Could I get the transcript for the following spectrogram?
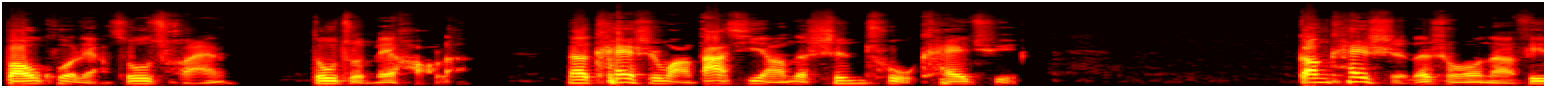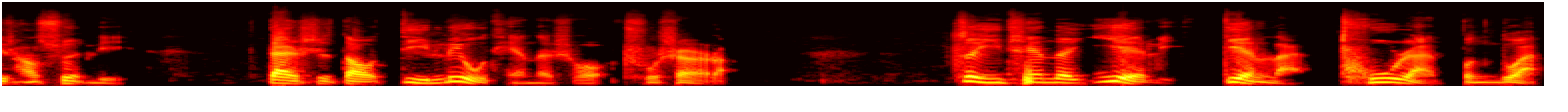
包括两艘船都准备好了，那开始往大西洋的深处开去。刚开始的时候呢，非常顺利，但是到第六天的时候出事了。这一天的夜里，电缆突然崩断，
